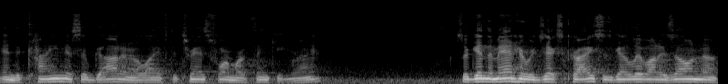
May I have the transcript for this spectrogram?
and the kindness of God in our life to transform our thinking, right? So again, the man who rejects Christ is going to live on his own uh,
